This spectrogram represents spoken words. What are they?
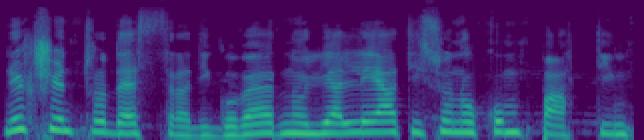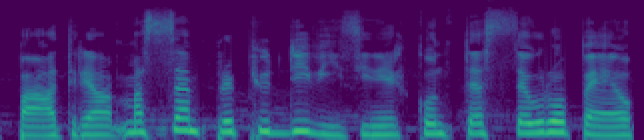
Nel centrodestra di governo gli alleati sono compatti in patria, ma sempre più divisi nel contesto europeo.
